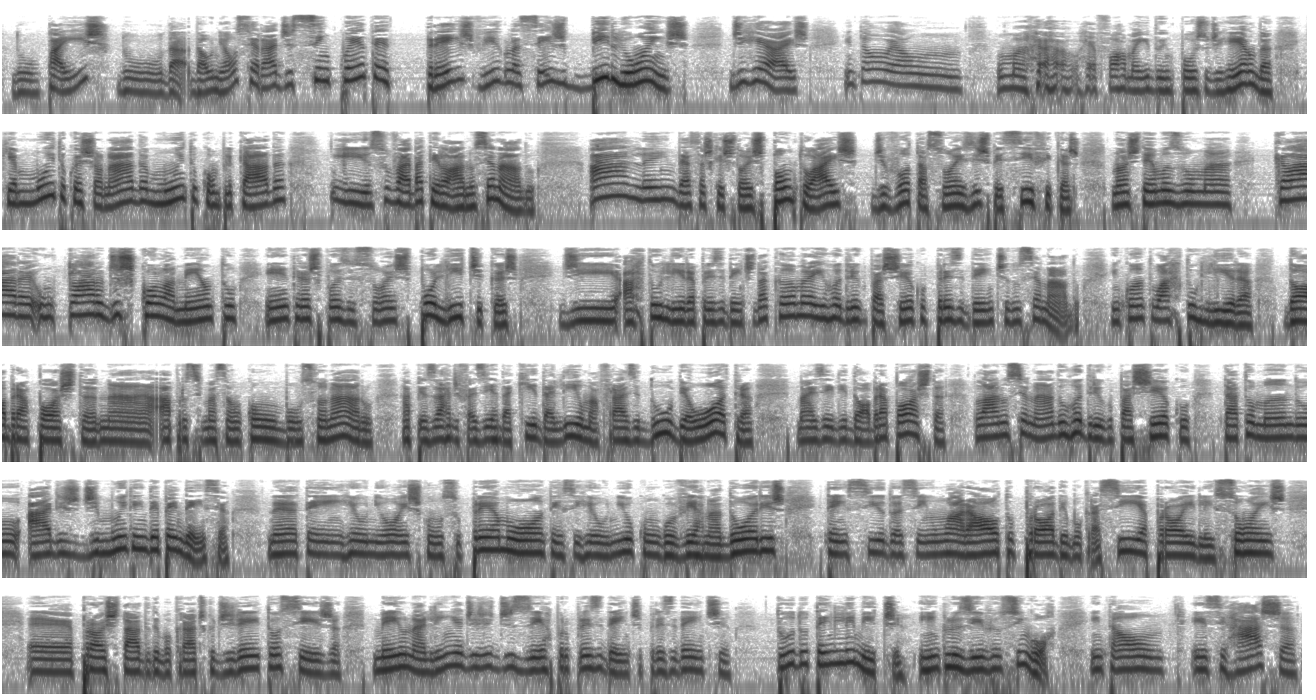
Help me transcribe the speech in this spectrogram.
do país, do, da, da União, será de 53 3,6 bilhões de reais. Então é um, uma reforma aí do imposto de renda que é muito questionada, muito complicada e isso vai bater lá no Senado. Além dessas questões pontuais de votações específicas, nós temos uma clara, um claro descolamento entre as posições políticas de Arthur Lira, presidente da Câmara, e Rodrigo Pacheco, presidente do Senado. Enquanto Arthur Lira dobra a aposta na aproximação com o Bolsonaro, apesar de fazer daqui e dali uma frase dúbia ou outra, mas ele dobra a aposta, lá no Senado Rodrigo Pacheco está tomando ares de muita independência. Né? Tem reuniões com o Supremo, ontem se reuniu com governadores, tem sido assim um arauto pró-democracia, pró-eleições, é, pró-Estado Democrático de Direito, ou seja, meio na linha de dizer para o presidente, presidente, tudo tem limite, inclusive o senhor. Então, esse racha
